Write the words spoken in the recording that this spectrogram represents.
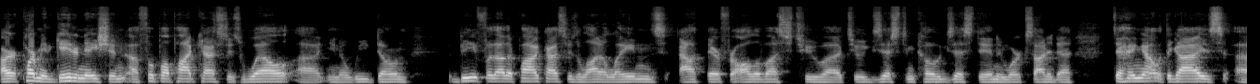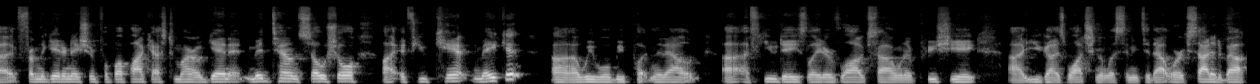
our pardon me, the Gator Nation uh, football podcast as well. Uh, you know, we don't beef with other podcasts. There's a lot of lanes out there for all of us to uh, to exist and coexist in, and we're excited to to hang out with the guys uh, from the Gator Nation Football Podcast tomorrow again at Midtown Social. Uh, if you can't make it, uh, we will be putting it out uh, a few days later, vlog style. I want to appreciate uh, you guys watching and listening to that. We're excited about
